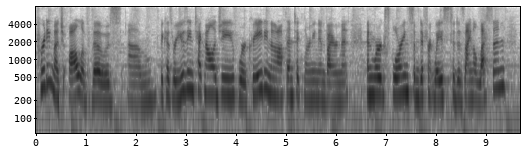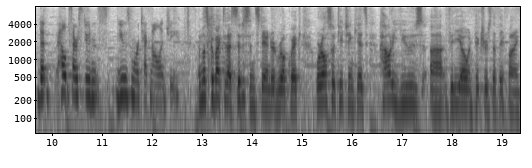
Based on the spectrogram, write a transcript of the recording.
Pretty much all of those, um, because we're using technology, we're creating an authentic learning environment, and we're exploring some different ways to design a lesson that helps our students use more technology. And let's go back to that citizen standard real quick. We're also teaching kids how to use uh, video and pictures that they find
